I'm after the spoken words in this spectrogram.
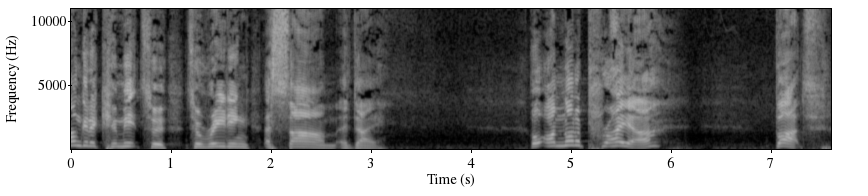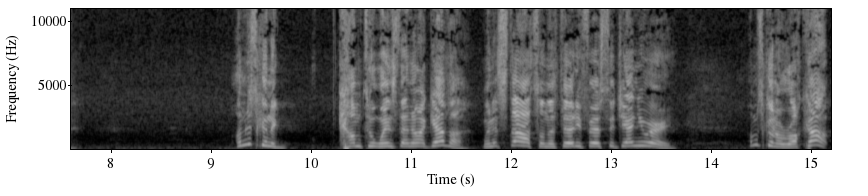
I'm going to commit to, to reading a psalm a day. Or I'm not a prayer, but I'm just going to come to Wednesday night gather when it starts on the 31st of January. I'm just going to rock up.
